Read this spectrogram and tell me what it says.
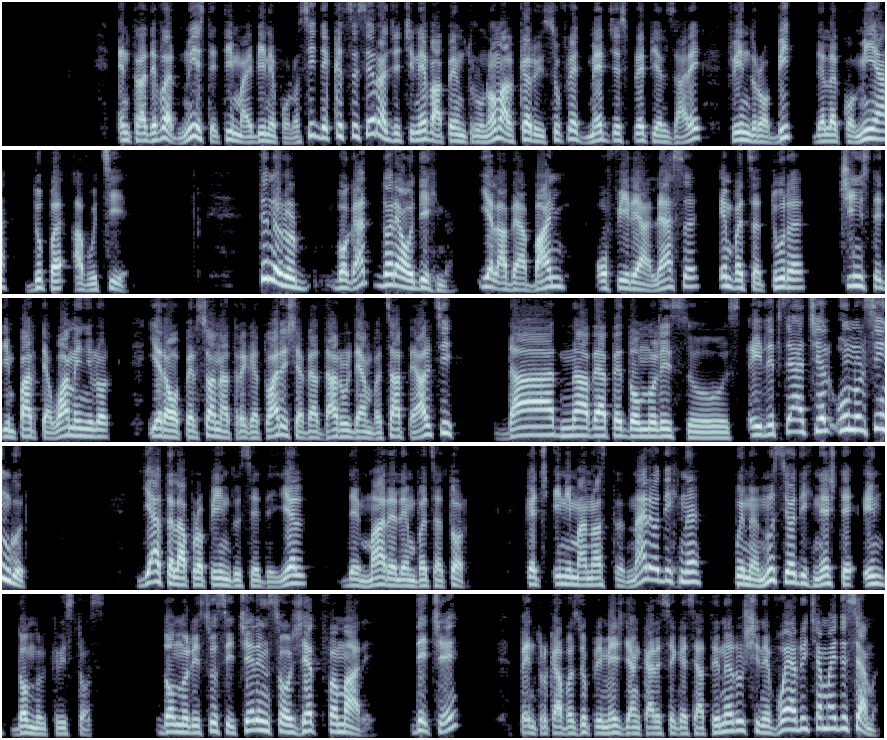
Într-adevăr, nu este timp mai bine folosit decât să se roage cineva pentru un om al cărui suflet merge spre pierzare, fiind robit de lăcomia după avuție. Tânărul bogat dorea odihnă. El avea bani, o fire aleasă, învățătură, cinste din partea oamenilor, era o persoană atrăgătoare și avea darul de a învăța pe alții, dar n-avea pe Domnul Isus. Îi lipsea acel unul singur. Iată-l apropiindu-se de el, de marele învățător, căci inima noastră n-are odihnă până nu se odihnește în Domnul Hristos. Domnul Isus îi cere însă o jertfă mare. De ce? Pentru că a văzut primejdea în care se găsea tânărul și nevoia lui cea mai de seamă.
